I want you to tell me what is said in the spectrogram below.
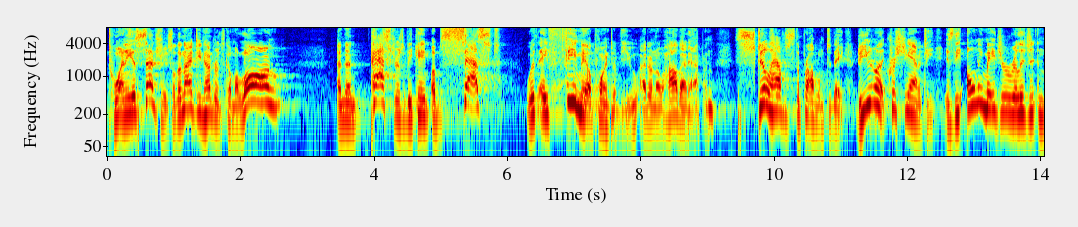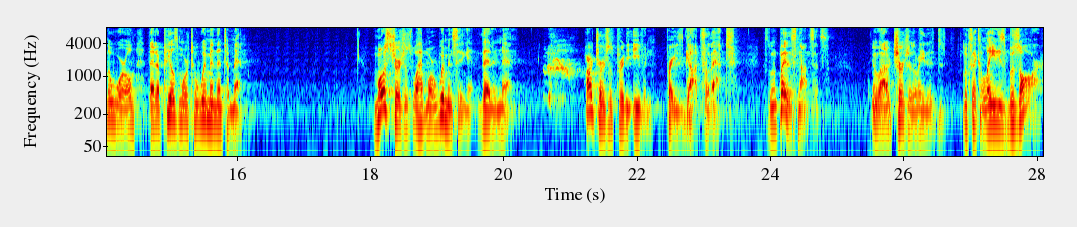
20th century. So the 1900s come along, and then pastors became obsessed with a female point of view, I don't know how that happened, still has the problem today. Do you know that Christianity is the only major religion in the world that appeals more to women than to men? Most churches will have more women sitting it than in men. Our church is pretty even. Praise God for that. Because we play this nonsense. In a lot of churches, I mean, it looks like a ladies' bazaar.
